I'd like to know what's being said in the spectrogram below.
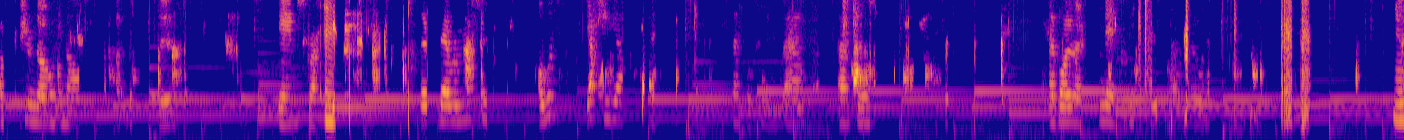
I'm pretty sure no one can argue games graphics. They're, they're a massive. I would yeah. Yeah. Yeah,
